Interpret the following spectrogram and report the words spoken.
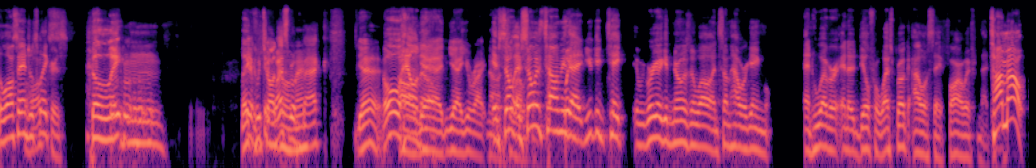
The Los Angeles Hawks. Lakers. the late mm, Lakers, if we what y'all take doing, Westbrook man? back, Yeah. Oh, hell no. Yeah, yeah, you're right. No, if so, if someone's telling me Wait. that you can take, we're gonna get Nerlens Noel and somehow we're getting and whoever in a deal for Westbrook, I will say far away from that. time out,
